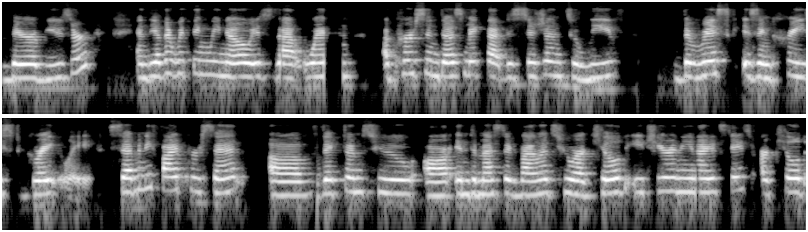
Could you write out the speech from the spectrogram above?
their abuser. And the other thing we know is that when a person does make that decision to leave, the risk is increased greatly. 75% of victims who are in domestic violence who are killed each year in the United States are killed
